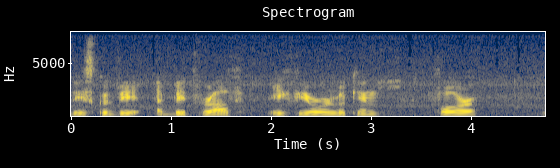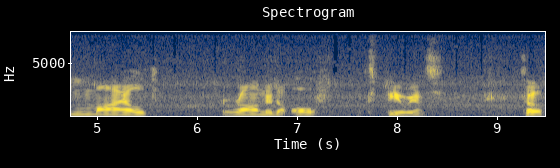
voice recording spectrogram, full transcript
this could be a bit rough if you're looking for mild rounded off experience. So,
